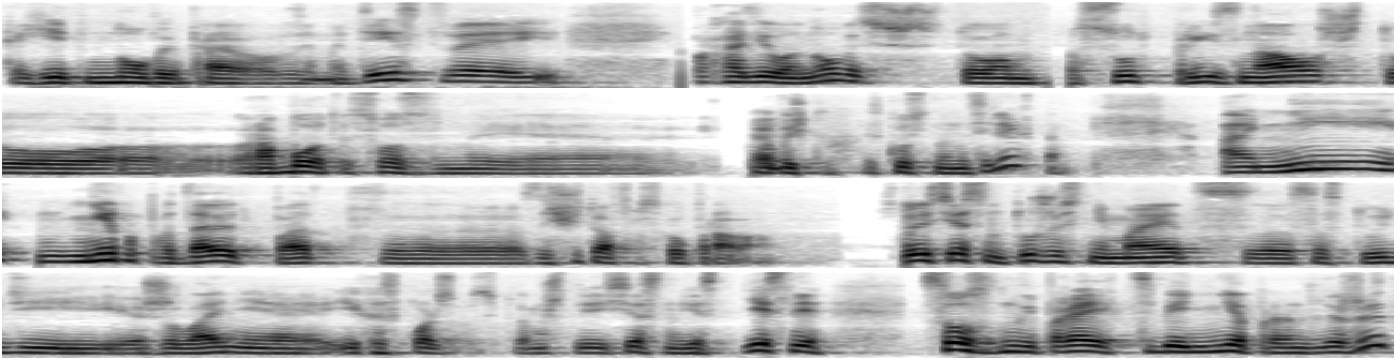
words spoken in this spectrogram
какие-то новые правила взаимодействия. И проходила новость, что суд признал, что работы, созданные в кавычках искусственным интеллектом, они не попадают под э, защиту авторского права что, естественно, тут же снимает со студии желание их использовать. Потому что, естественно, если, если созданный проект тебе не принадлежит,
